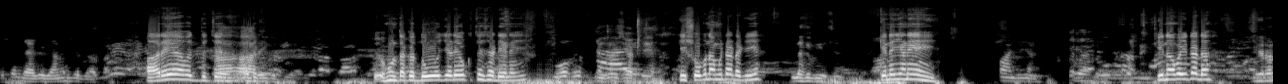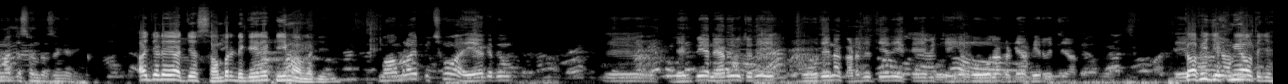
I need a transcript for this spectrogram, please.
ਉੱਥੇ ਲੈ ਕੇ ਜਾਣਗੇ ਗੁਰਦਾਸਪੁਰ। ਆ ਰਹੇ ਆ ਦੂਜੇ ਆ ਰਹੀ ਗੱਡੀ ਆ ਰਹੀ। ਤੇ ਹੁਣ ਤੱਕ ਦੋ ਜਿਹੜੇ ਉਹ ਕਿੱਥੇ ਛੱਡੇ ਨੇ ਜੀ? ਉਹ ਫਿਰ ਜੰਗਲ ਛੱਡਦੇ ਆ। ਕੀ ਸ਼ੁਭ ਨਾਮ ਤੁਹਾਡਾ ਕੀ ਹੈ? ਲਖਵੀਰ ਸਿੰਘ। ਕਿੰਨੇ ਜਣੇ ਆ ਇਹ? ਪੰਜ ਜਣ। ਕੀ ਨਾਮ ਹੈ ਜੀ ਤੁਹਾਡਾ? ਮੇਰਾ ਨਾਮ ਜਸਵਿੰਦਰ ਸਿੰਘ ਹੈ ਜੀ। ਆ ਜਿਹੜੇ ਅੱਜ ਸਾਂਬਰ ਡਿੱਗੇ ਨੇ ਕੀ ਮਾਮਲਾ ਕੀ ਹੈ? ਮਾਮਲਾ ਇਹ ਪਿੱਛੋਂ ਆਏ ਆ ਕਿਤੇ। ਤੇ ਡਿੱਗ ਪਿਆ ਨਹਿਰ ਦੇ ਵਿੱਚ ਉਹਦੇ ਦੋ ਦੇ ਨਾਲ ਕੱਢ ਦਿੱਤੇ ਇਹਦੇ ਇੱਕ ਦੇ ਵਿੱਚ ਹੀ ਆ ਦੋ ਨਾਲ ਕੱਢਿਆ ਫਿਰ ਵਿੱਚ ਆ ਗਿਆ। ਤੇ ਕਾਫੀ ਜ਼ਖਮੀ ਹਾਲਤ 'ਚ।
